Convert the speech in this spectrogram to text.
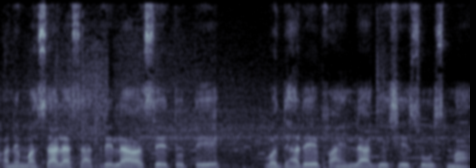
અને મસાલા સાતરેલા હશે તો તે વધારે ફાઇન લાગે છે સોસમાં.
